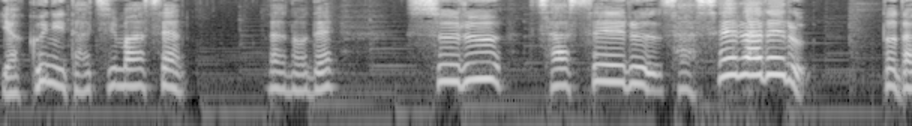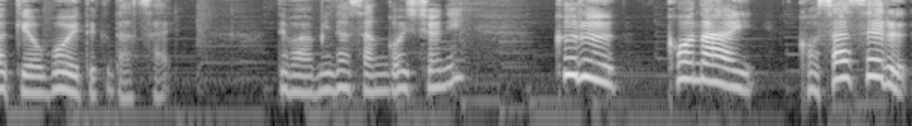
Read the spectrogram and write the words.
役に立ちません。なので、する、させる、させられるとだけ覚えてください。では皆さんご一緒に、来る、来ない、来させる、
